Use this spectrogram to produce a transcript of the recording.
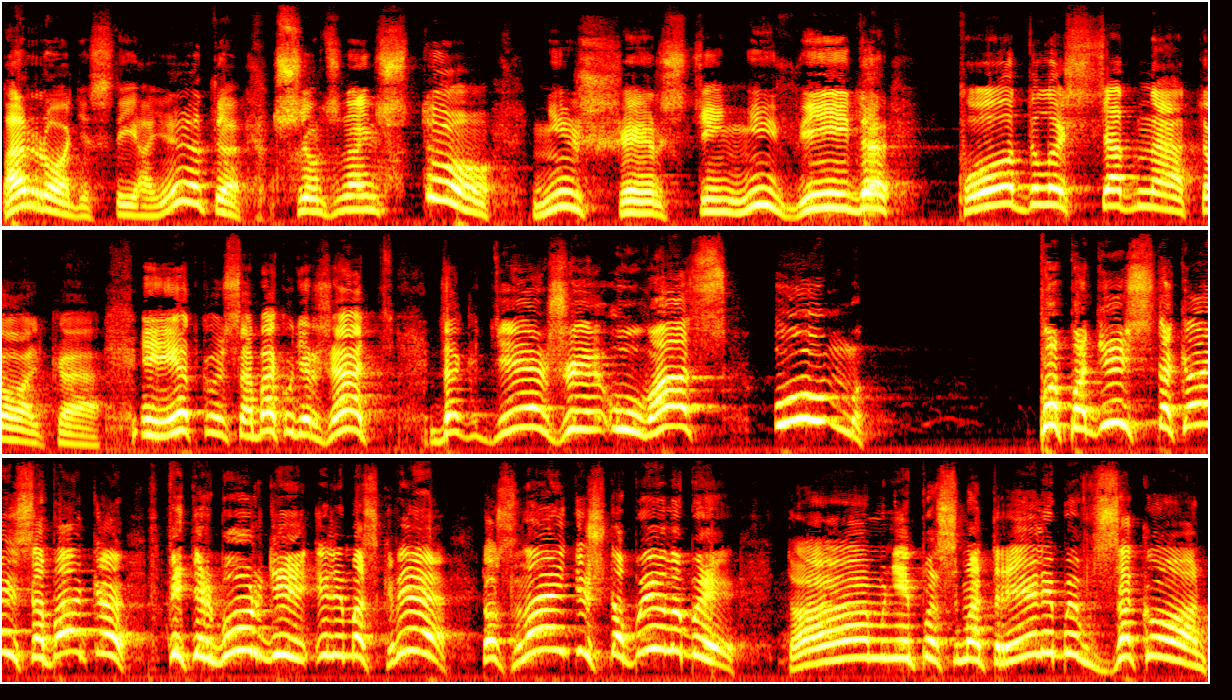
породистые, а это, черт знает что, ни шерсти, ни вида, подлость одна только. И эткую собаку держать, да где же у вас ум? Попадись такая собака в Петербурге или Москве, то знаете, что было бы? Там не посмотрели бы в закон,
